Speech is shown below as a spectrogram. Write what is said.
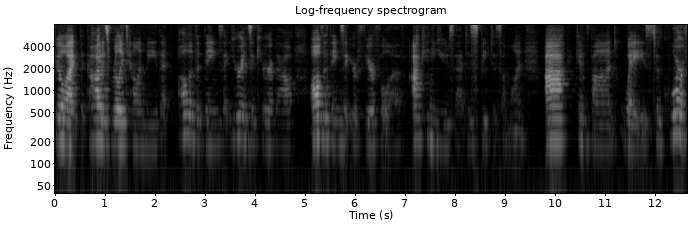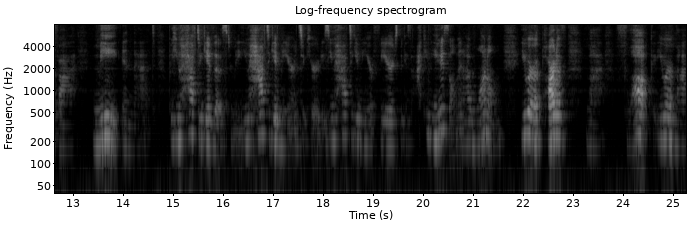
feel like that God is really telling me that all of the things that you're insecure about, all the things that you're fearful of, I can use that to speak to someone. I can find ways to glorify me in that. But you have to give those to me. You have to give me your insecurities. You have to give me your fears because I can use them and I want them. You are a part of my flock. You are my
